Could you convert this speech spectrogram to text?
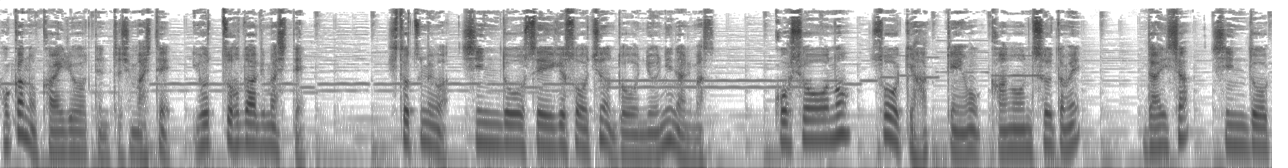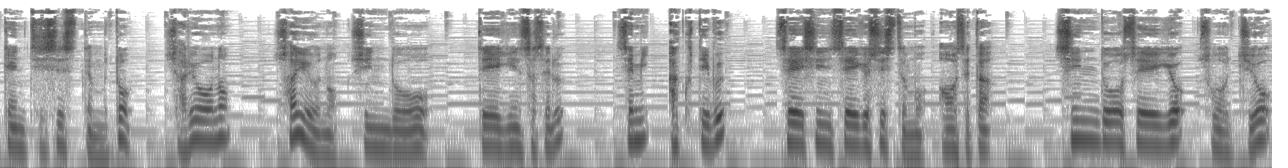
他の改良点としまして4つほどありまして、1つ目は振動制御装置の導入になります。故障の早期発見を可能にするため、台車振動検知システムと車両の左右の振動を低減させるセミアクティブ精神制御システムを合わせた振動制御装置を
